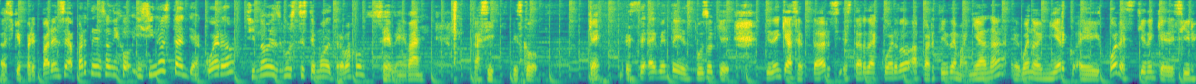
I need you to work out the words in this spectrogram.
Así que prepárense. Aparte de eso, dijo: Y si no están de acuerdo, si no les gusta este modo de trabajo, se me van. Así, es como, ¿qué? Este evento les puso que tienen que aceptar, estar de acuerdo a partir de mañana. Eh, bueno, el miércoles, el jueves tienen que decir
